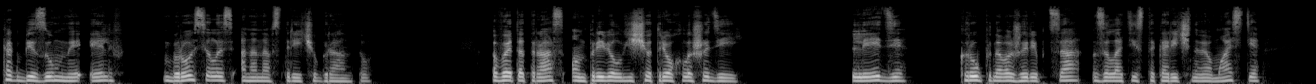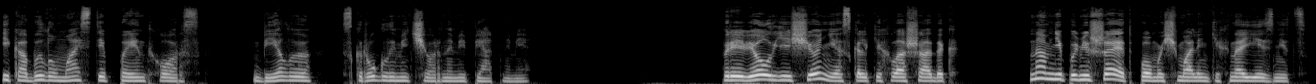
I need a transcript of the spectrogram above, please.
Как безумный эльф, бросилась она навстречу Гранту. В этот раз он привел еще трех лошадей. Леди, крупного жеребца золотисто-коричневой масти и кобылу масти Paint Horse, белую с круглыми черными пятнами. Привел еще нескольких лошадок. Нам не помешает помощь маленьких наездниц.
